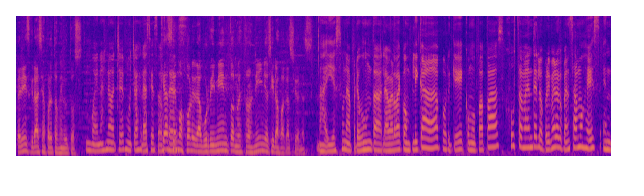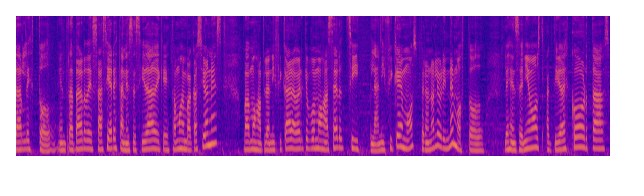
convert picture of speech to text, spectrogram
Berenice, gracias por estos minutos. Buenas noches, muchas gracias a ¿Qué ustedes. hacemos con el aburrimiento, nuestros niños y las vacaciones? Ahí es una pregunta, la verdad, complicada porque como papás, justamente lo primero que pensamos es en darles todo, en tratar de saciar esta necesidad de que estamos en vacaciones, vamos a planificar a ver qué podemos hacer. Sí, planifiquemos, pero no le brindemos todo. Les enseñemos actividades cortas,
